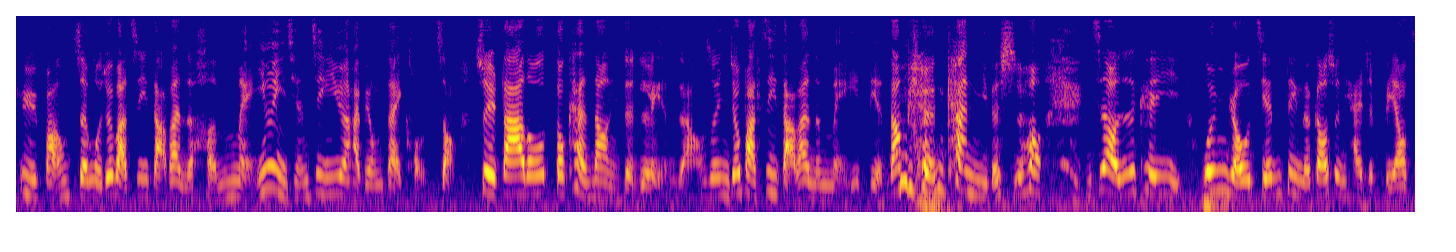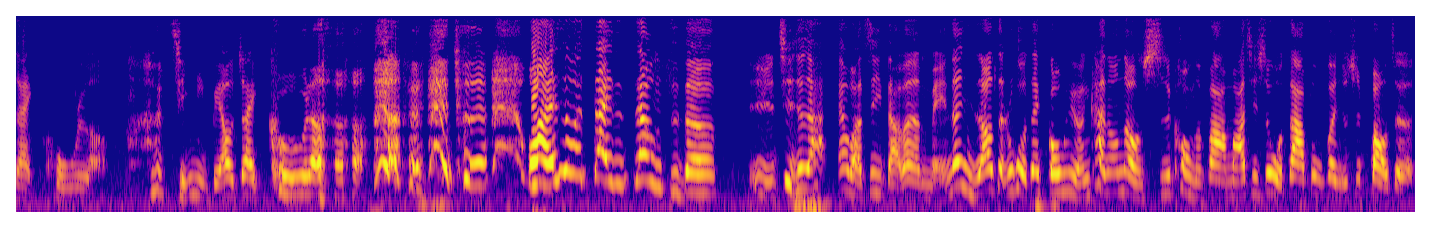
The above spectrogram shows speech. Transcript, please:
预防针，我就把自己打扮得很美，因为以前进医院还不用戴口罩，所以大家都都看得到你的脸，这样，所以你就把自己打扮得美一点。当别人看你的时候，你至少就是可以温柔坚定的告诉你孩子不要再哭了。请你不要再哭了，就是我还是会带着这样子的语气，就是要把自己打扮的美。那你知道，在如果在公园看到那种失控的爸妈，其实我大部分就是抱着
